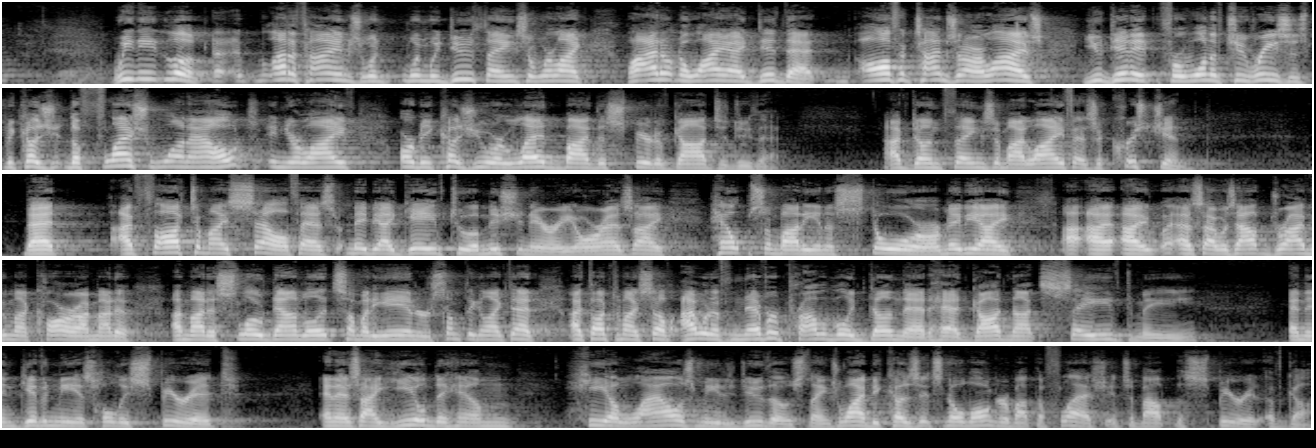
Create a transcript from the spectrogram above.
We need, look, a lot of times when, when we do things and we're like, well, I don't know why I did that. Oftentimes in our lives, you did it for one of two reasons because the flesh won out in your life or because you were led by the Spirit of God to do that. I've done things in my life as a Christian that I've thought to myself as maybe I gave to a missionary or as I helped somebody in a store or maybe I, I, I as I was out driving my car, I might have I might have slowed down to let somebody in or something like that. I thought to myself, I would have never probably done that had God not saved me and then given me His Holy Spirit. And as I yield to Him, He allows me to do those things. Why? Because it's no longer about the flesh, it's about the Spirit of God.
